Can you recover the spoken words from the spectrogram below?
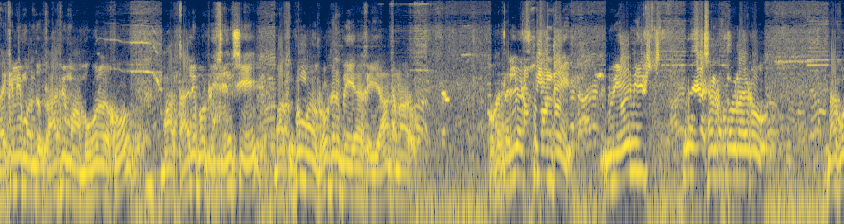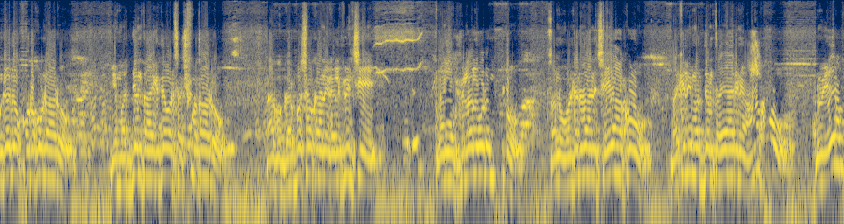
నకిలీ మందు తాపి మా మొగుళ్ళకు మా తాలిబొట్టు తెంచి మా కుటుంబాన్ని రోడ్డున పెయ్యాకయ్యా అంటున్నారు. ఒక తల్లి అడుగుతుంది నువ్వేమి చేస్తున్నావయ్యా చంద్రబాబు నాయుడు నాకు ఒక కొడుకున్నాడు ఈ మద్యం తాగితే వాడు చచ్చిపోతాడు. నాకు గర్భశోకాన్ని కల్పించి నన్ను పిల్లలు కూడా ఉన్నారు. నన్ను ఒంటరిదాన్ని చేయకు. నకిలీ మద్యం తయారీని ఆపు. నువ్వేం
